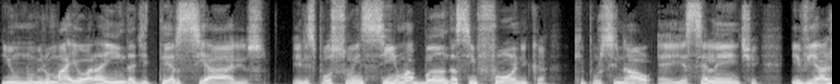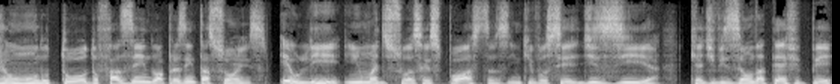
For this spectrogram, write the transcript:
e um número maior ainda de terciários. Eles possuem sim uma banda sinfônica, que por sinal é excelente, e viajam o mundo todo fazendo apresentações. Eu li em uma de suas respostas em que você dizia que a divisão da TFP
